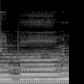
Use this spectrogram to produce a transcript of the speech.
Panie, po mnie.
